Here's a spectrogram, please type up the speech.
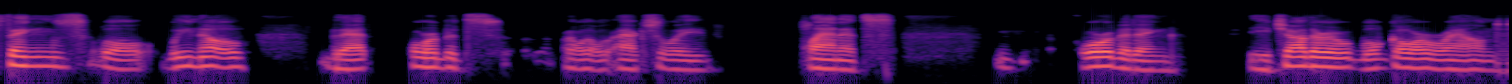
things, well, we know that orbits, well, actually planets orbiting each other will go around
